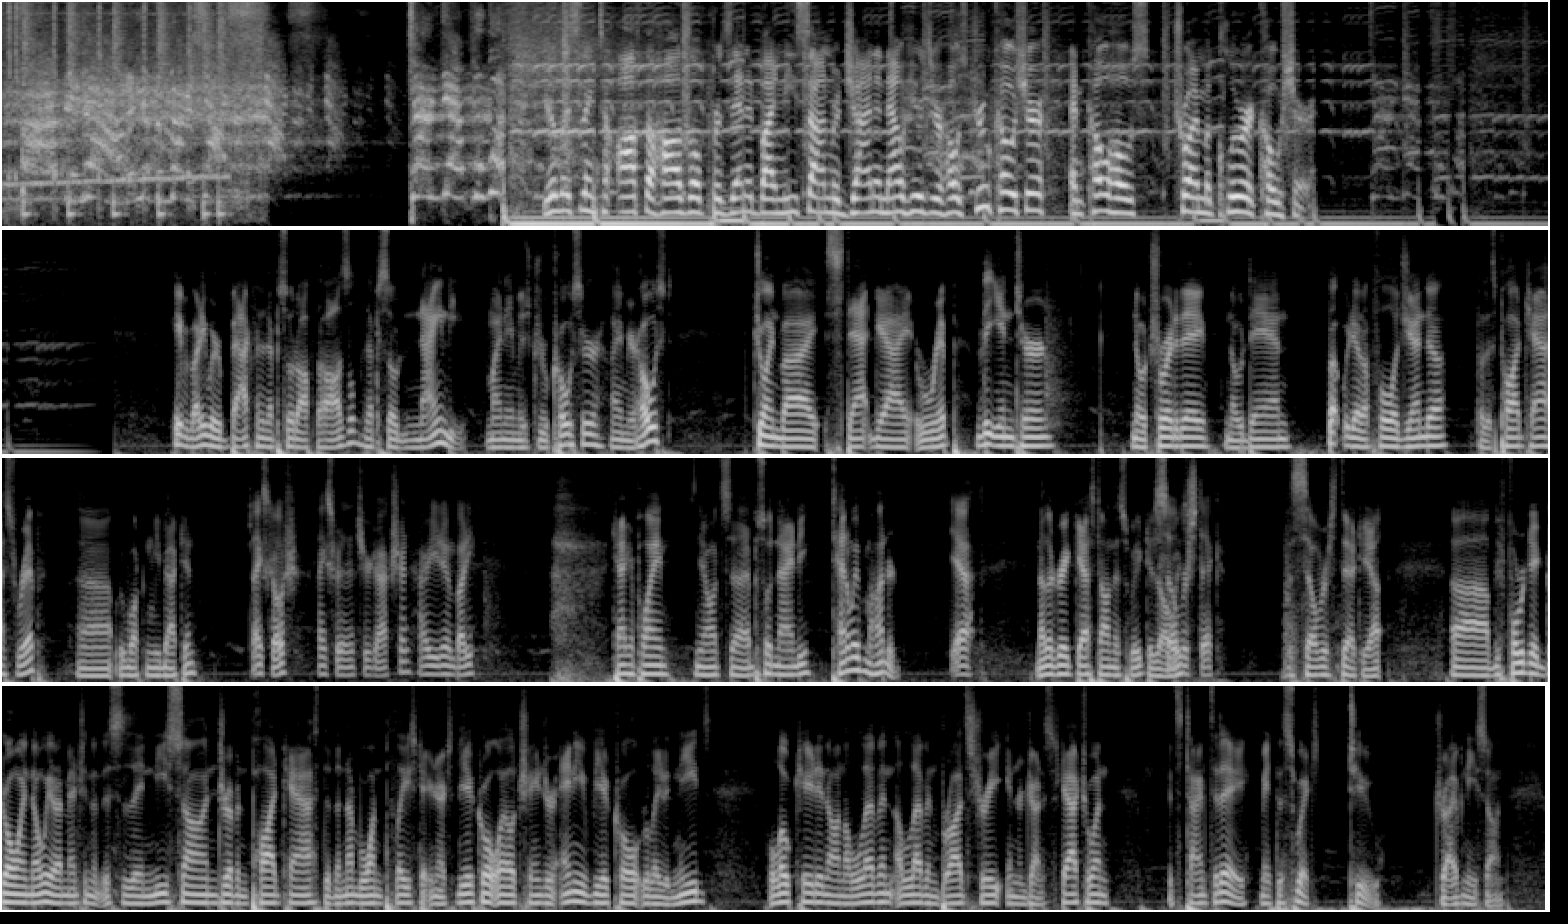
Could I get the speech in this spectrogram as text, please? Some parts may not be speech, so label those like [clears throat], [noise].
You're listening to Off the Hosel, presented by Nissan Regina. Now here's your host, Drew Kosher, and co-host, Troy McClure Kosher. Hey everybody, we're back from an episode off the It's episode 90. My name is Drew Kosher. I am your host, joined by stat guy Rip, the intern. No Troy today, no Dan, but we got a full agenda for this podcast. Rip, uh, we welcome you back in. Thanks, Coach. Thanks for the introduction. How are you doing, buddy? [sighs] Can't complain. You know, it's uh, episode 90, 10 away from 100. Yeah. Another great guest on this week, as Silver always. stick. The silver stick, yeah. Uh, before we get going, though, we gotta mention that this is a Nissan-driven podcast. They're the number one place to get your next vehicle, oil change, or any vehicle-related needs. Located on 1111 Broad Street in Regina, Saskatchewan. It's time today. Make the switch to Drive Nissan.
